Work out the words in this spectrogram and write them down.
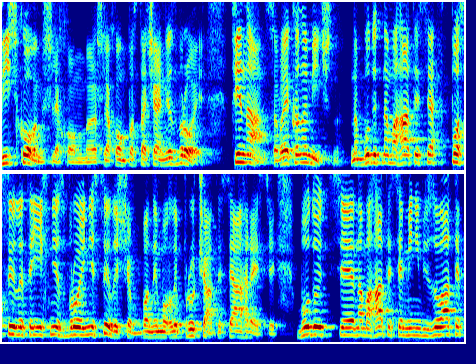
військовим шляхом, е, шляхом постачання зброї, фінансово, економічно. Нам будуть намагатися посилити їхні збройні сили, щоб вони могли пручатися агресії, будуть е, намагатися мінімізувати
